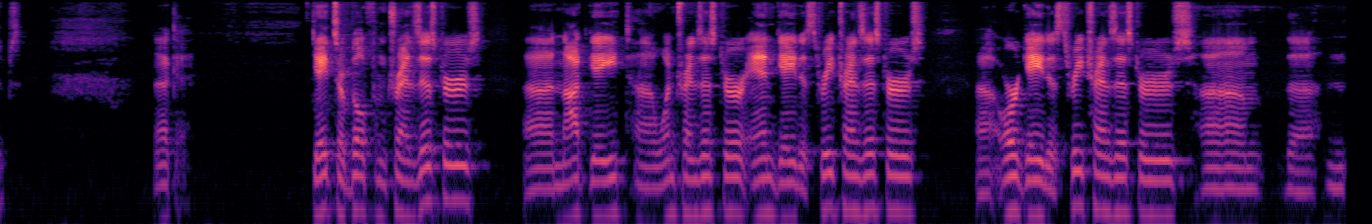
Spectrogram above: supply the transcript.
Oops. Okay. Gates are built from transistors. Uh, not gate, uh, one transistor. AND gate is three transistors. Uh, OR gate is three transistors. Um, the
